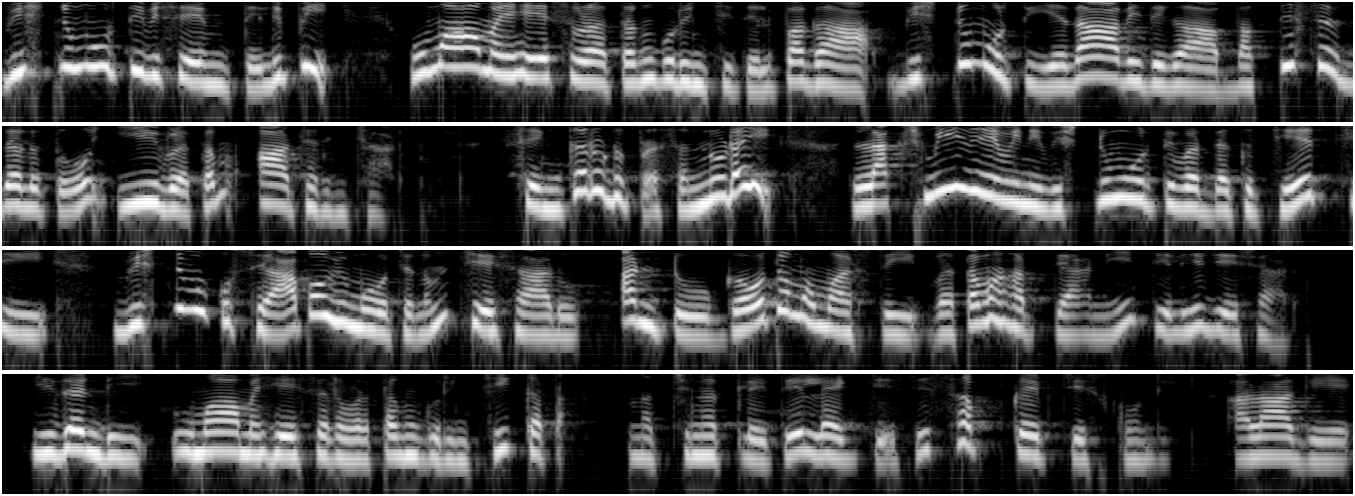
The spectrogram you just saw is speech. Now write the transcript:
విష్ణుమూర్తి విషయం తెలిపి ఉమామహేశ్వర వ్రతం గురించి తెలుపగా విష్ణుమూర్తి యథావిధిగా భక్తి శ్రద్ధలతో ఈ వ్రతం ఆచరించాడు. శంకరుడు ప్రసన్నుడై లక్ష్మీదేవిని విష్ణుమూర్తి వద్దకు చేర్చి విష్ణువుకు శాప విమోచనం చేశాడు అంటూ గౌతమ మహర్షి వ్రతమహత్యాన్ని తెలియజేశాడు. ఇదండి ఉమామహేశ్వర వ్రతం గురించి కథ. నచ్చినట్లయితే లైక్ చేసి సబ్స్క్రైబ్ చేసుకోండి. అలాగే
